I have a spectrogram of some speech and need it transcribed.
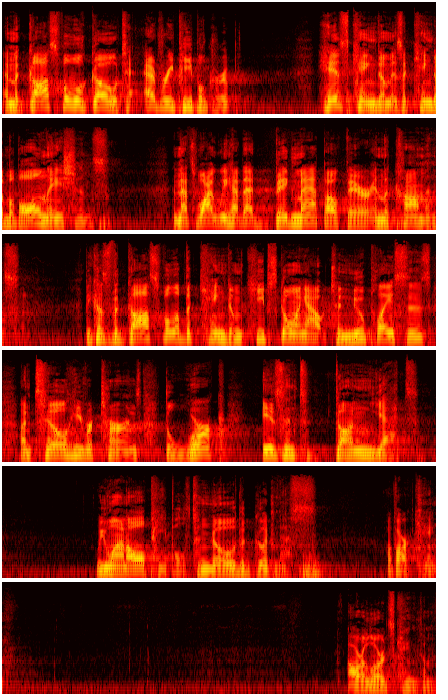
And the gospel will go to every people group. His kingdom is a kingdom of all nations. And that's why we have that big map out there in the Commons. Because the gospel of the kingdom keeps going out to new places until he returns. The work isn't done yet. We want all people to know the goodness of our King. Our Lord's kingdom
